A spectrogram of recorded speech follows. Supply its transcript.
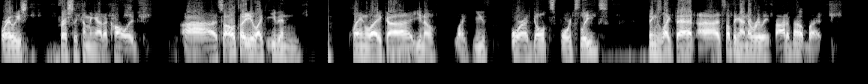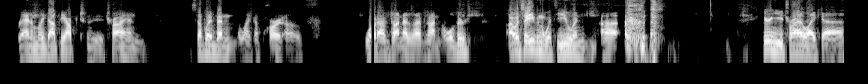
or at least freshly coming out of college. Uh, so I'll tell you, like even playing like uh, you know like youth or adult sports leagues, things like that. Uh, it's something I never really thought about, but randomly got the opportunity to try, and it's definitely been like a part of what I've done as I've gotten older. I would say even with you and uh, hearing you try like uh,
